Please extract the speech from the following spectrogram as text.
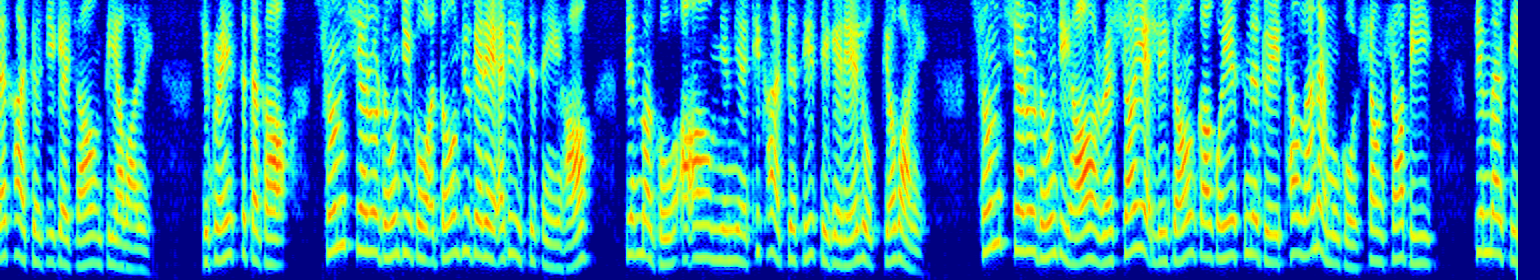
တက်ခါဖျက်ဆီးခဲ့ကြောင်းသိရပါတယ်။ယူကရိန်းစစ်တပ်က Storm Shadow ဒုံးကြီးကိုအသုံးပြုခဲ့တဲ့အဲ့ဒီစစ်စင်ရေးဟာပြစ်မှတ်ကိုအအောင်မြင်မြင်ထိခိုက်ပျက်စီးစေခဲ့တယ်လို့ပြောပါတယ်။ Storm Shadow ဒုံးကြီးဟာရုရှားရဲ့လေကြောင်းကာကွယ်ရေးစနစ်တွေထောက်လှမ်းနိုင်မှုကိုရှောင်ရှားပြီးပြစ်မှတ်စီ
